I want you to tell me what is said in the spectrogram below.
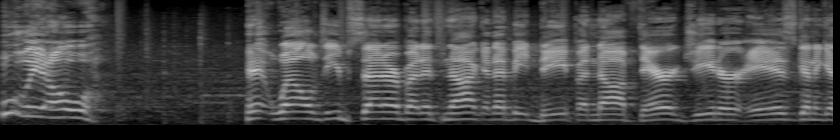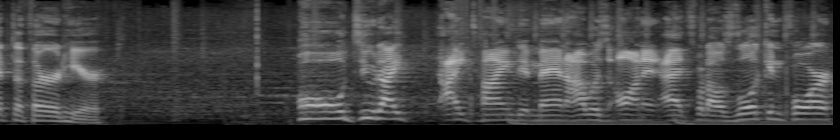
Julio hit well deep center, but it's not going to be deep enough. Derek Jeter is going to get to third here. Oh, dude, I, I timed it, man. I was on it. That's what I was looking for.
